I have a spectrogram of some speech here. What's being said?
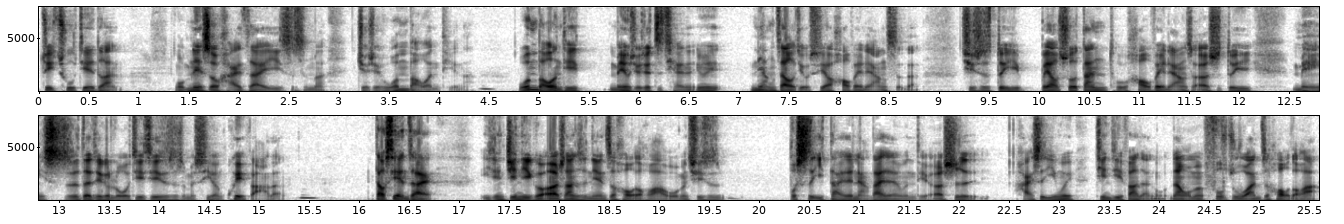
最初阶段。我们那时候还在于是什么解决温饱问题呢？温饱问题没有解决之前，因为酿造酒是要耗费粮食的。其实对于不要说单独耗费粮食，而是对于美食的这个逻辑，其实是什么是很匮乏的。到现在已经经历过二三十年之后的话，我们其实不是一代人两代人的问题，而是还是因为经济发展让我们富足完之后的话，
